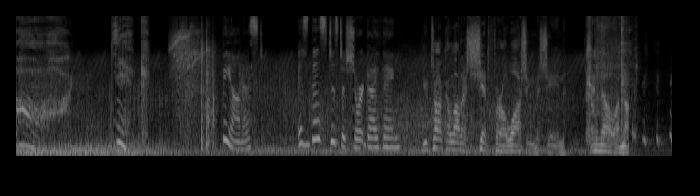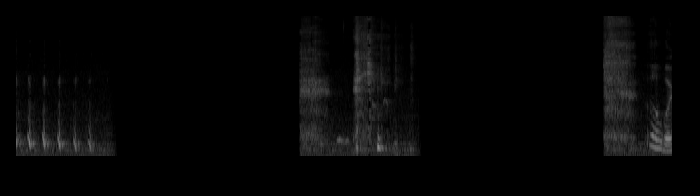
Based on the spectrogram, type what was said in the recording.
Oh, Dick. Be honest. Is this just a short guy thing? You talk a lot of shit for a washing machine. And no, I'm not. Oh my,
